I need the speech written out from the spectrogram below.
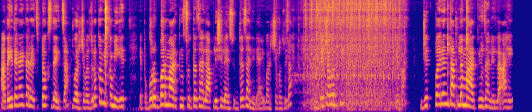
आता इथे काय करायचं? टक्स द्यायचा. वरच्या बाजूला कमी कमी घेत. हे बरोबर मार्किंग सुद्धा झालं. आपली शिलाई सुद्धा झालेली आहे वरच्या बाजूला. आणि त्याच्यावरती जिथपर्यंत आपलं मार्किंग झालेलं आहे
